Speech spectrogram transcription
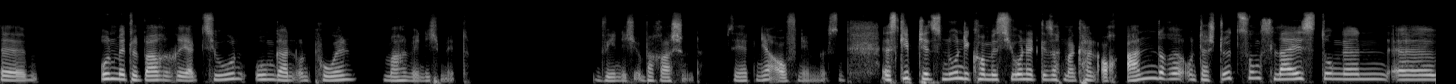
Ähm, unmittelbare Reaktion, Ungarn und Polen machen wir nicht mit. Wenig überraschend. Sie hätten ja aufnehmen müssen. Es gibt jetzt nun, die Kommission hat gesagt, man kann auch andere Unterstützungsleistungen äh,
